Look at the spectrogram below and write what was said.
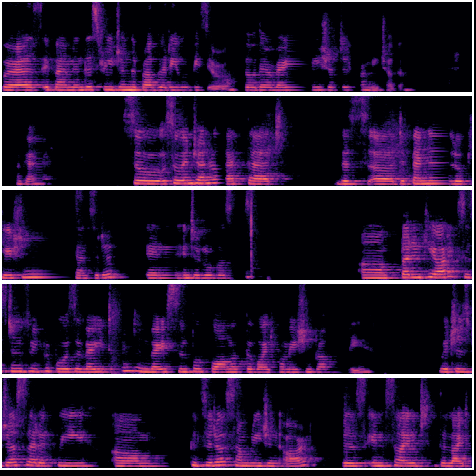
whereas if I'm in this region, the probability would be zero. So they're very shifted from each other. Okay. So, so in general, that, that this uh, dependent location sensitive in integrable systems. Um, but in chaotic systems, we propose a very different and very simple form of the void formation probability which is just that if we um, consider some region R is inside the light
